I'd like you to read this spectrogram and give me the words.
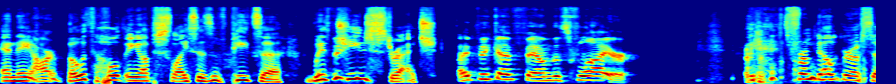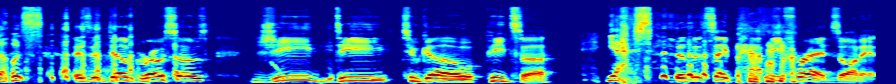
And they are both holding up slices of pizza with cheese stretch. I think I've found this flyer. It's from Del Grosso's. Is it Del Grosso's GD to go pizza? Yes. Does it say Pappy Fred's on it?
